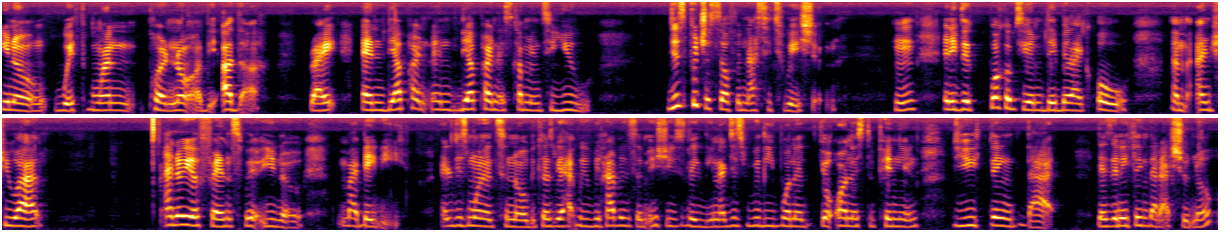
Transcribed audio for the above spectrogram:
you know, with one partner or the other, right? And their partner and their partner is coming to you. Just put yourself in that situation. Hmm? And if they walk up to you and they be like, "Oh, um, and you are I know you're friends with, you know, my baby. I just wanted to know because we ha- we've been having some issues lately, and I just really wanted your honest opinion. Do you think that there's anything that I should know?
